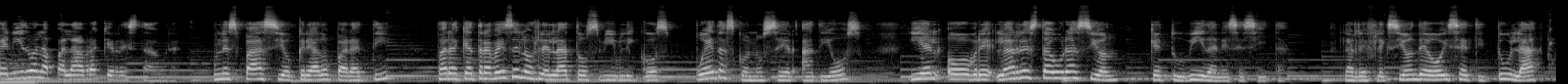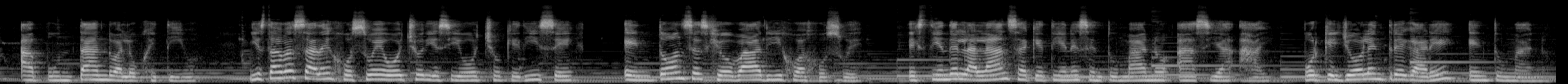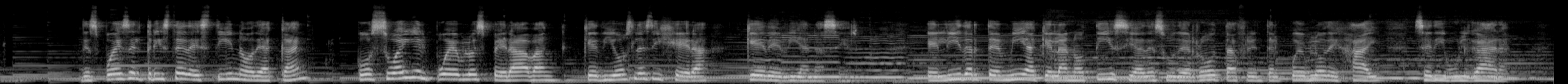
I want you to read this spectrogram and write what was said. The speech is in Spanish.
Bienvenido a la palabra que restaura, un espacio creado para ti, para que a través de los relatos bíblicos puedas conocer a Dios y Él obre la restauración que tu vida necesita. La reflexión de hoy se titula Apuntando al objetivo y está basada en Josué 8:18 que dice, Entonces Jehová dijo a Josué, extiende la lanza que tienes en tu mano hacia Ai porque yo la entregaré en tu mano. Después del triste destino de Acán, Josué y el pueblo esperaban que Dios les dijera qué debían hacer. El líder temía que la noticia de su derrota frente al pueblo de Jai se divulgara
